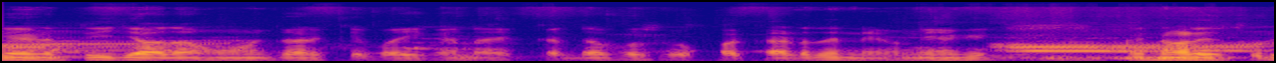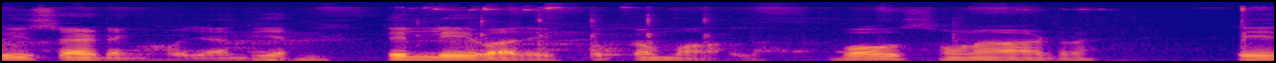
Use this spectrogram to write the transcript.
ਗਿਣਤੀ ਜ਼ਿਆਦਾ ਹੋਣ ਕਰਕੇ ਬਾਈ ਕਹਿੰਦਾ ਇੱਕ ਅੱਧਾ ਪਸ਼ੂ ਆਪਾਂ ਕੱਢ ਦਿੰਨੇ ਹੁੰਨੇ ਆਗੇ ਤੇ ਨਾਲੇ ਥੋੜੀ ਸੈਟਿੰਗ ਹੋ ਜਾਂਦੀ ਹੈ ਤੇ ਲੇਵਾ ਦੇਖੋ ਕਮਾਲ ਦਾ। ਬਹੁਤ ਸੋਹਣਾ ਆਰਡਰ ਤੇ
